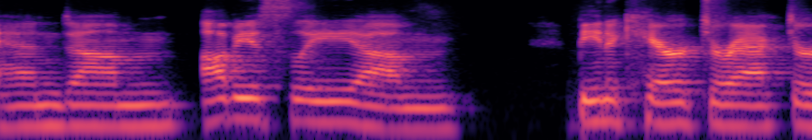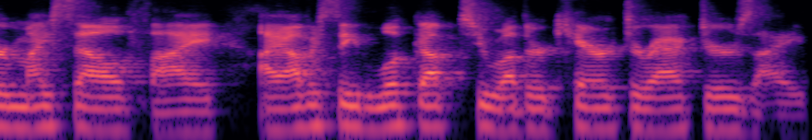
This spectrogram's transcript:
And um, obviously, um, being a character actor myself, I I obviously look up to other character actors. I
